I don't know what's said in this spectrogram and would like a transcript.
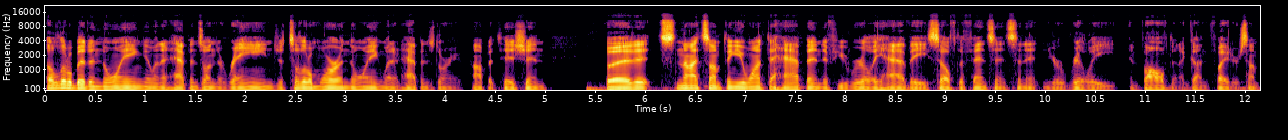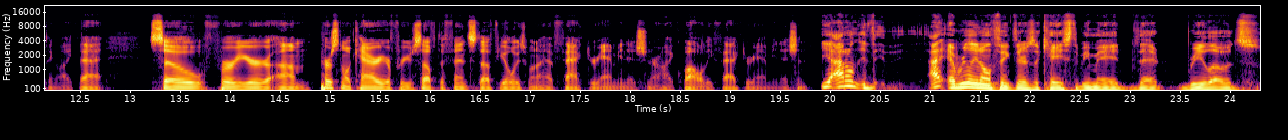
a little bit annoying when it happens on the range. It's a little more annoying when it happens during a competition, but it's not something you want to happen if you really have a self defense incident and you're really involved in a gunfight or something like that. So for your um, personal carrier, for your self defense stuff, you always want to have factory ammunition or high quality factory ammunition. Yeah, I don't. I really don't think there's a case to be made that reloads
